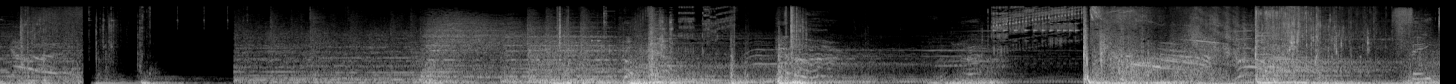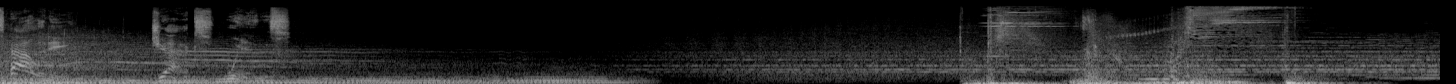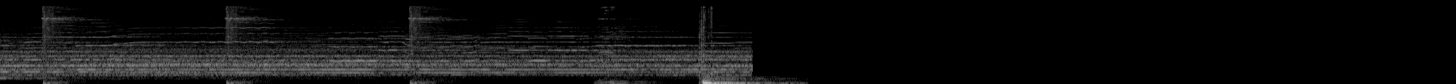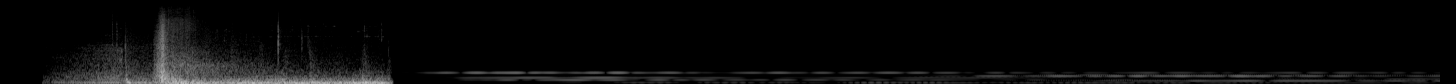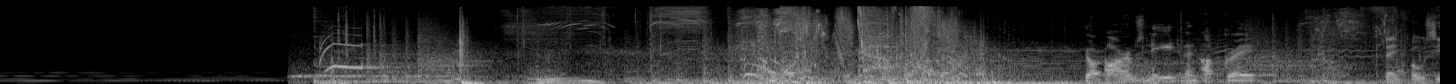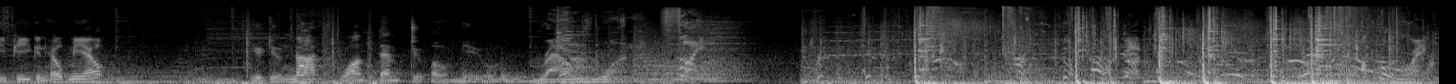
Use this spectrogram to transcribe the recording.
Your arms need an upgrade. Think OCP can help me out? You do not want them to own you. Round one. Fight! I'm rank.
